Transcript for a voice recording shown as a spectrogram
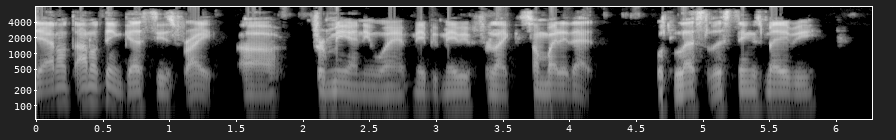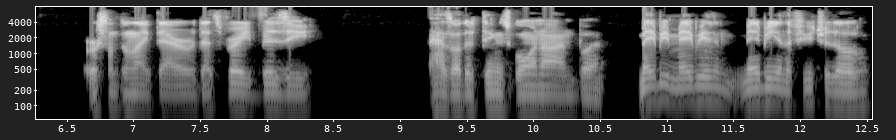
yeah I don't I don't think Guesty is right uh for me anyway maybe maybe for like somebody that with less listings maybe or something like that or that's very busy has other things going on but maybe maybe maybe in the future they'll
